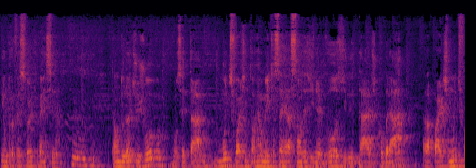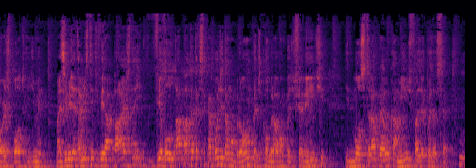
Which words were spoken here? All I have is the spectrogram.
e um professor que vai ensinar. Uhum. Então, durante o jogo, você está muito forte, então realmente essa reação às vezes de nervoso, de gritar, de cobrar, ela parte muito forte para o alto rendimento. Mas imediatamente você tem que virar a página e voltar para a atleta que você acabou de dar uma bronca, de cobrar alguma coisa diferente e mostrar para ela o caminho de fazer a coisa certa. Uhum.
